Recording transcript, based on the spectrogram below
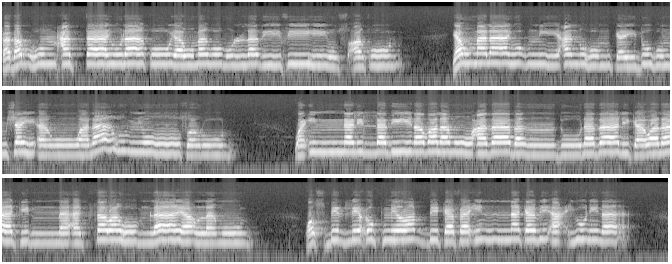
فَذَرْهُمْ حَتَّى يُلاقُوا يَوْمَهُمُ الَّذِي فِيهِ يُصْعَقُونَ. يَوْمَ لَا يُغْنِي عَنْهُمْ كَيْدُهُمْ شَيْئًا وَلَا هُمْ يُنصَرُونَ. وَإِنَّ لِلَّذِينَ ظَلَمُوا عَذَابًا دُونَ ذَلِكَ وَلَكِنَّ أَكْثَرَهُمْ لَا يَعْلَمُونَ وَاصْبِرْ لِحُكْمِ رَبِّكَ فَإِنَّكَ بِأَعْيُنِنَا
